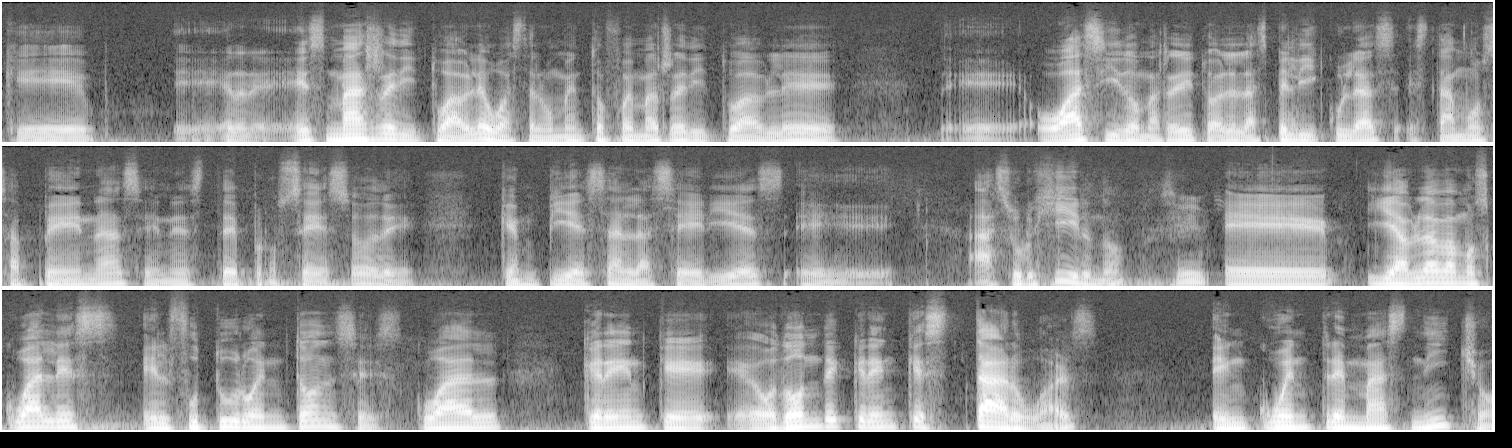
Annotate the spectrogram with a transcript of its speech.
que eh, es más redituable, o hasta el momento fue más redituable, eh, o ha sido más redituable las películas. Estamos apenas en este proceso de que empiezan las series eh, a surgir, ¿no? Sí. Eh, y hablábamos cuál es el futuro entonces, cuál creen que, o dónde creen que Star Wars encuentre más nicho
